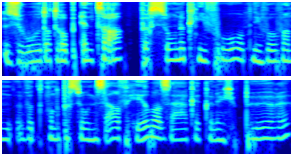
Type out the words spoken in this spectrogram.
zo dat er op intrapersoonlijk niveau, op niveau van, van de persoon zelf, heel wat zaken kunnen gebeuren.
